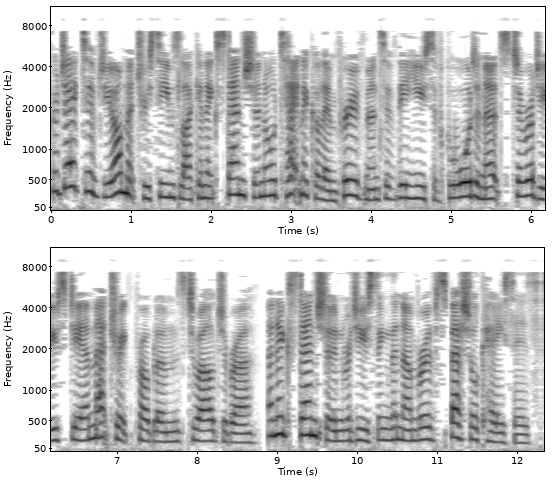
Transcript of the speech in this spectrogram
projective geometry seems like an extension or technical improvement of the use of coordinates to reduce geometric problems to algebra, an extension reducing the number of special cases.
